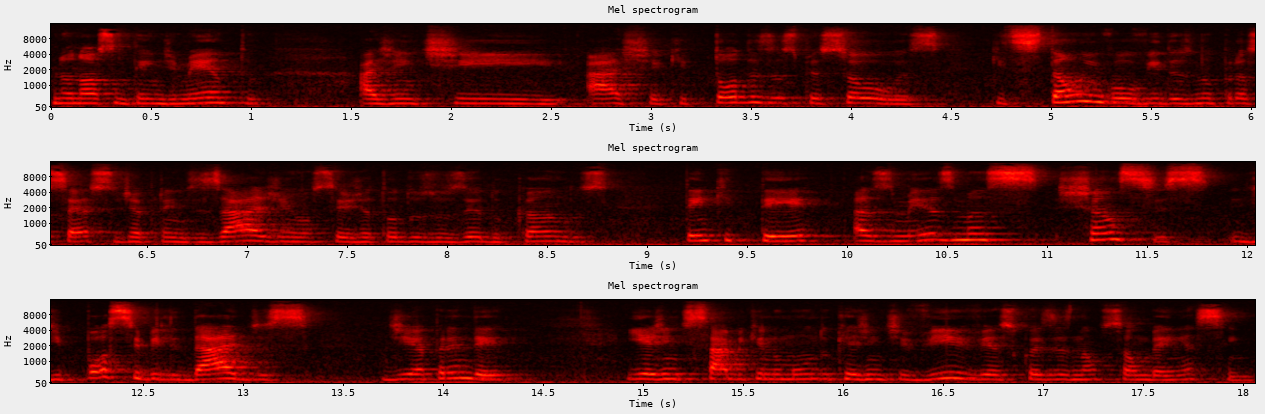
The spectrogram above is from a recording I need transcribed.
No nosso entendimento, a gente acha que todas as pessoas que estão envolvidas no processo de aprendizagem, ou seja, todos os educandos, têm que ter as mesmas chances de possibilidades de aprender. E a gente sabe que no mundo que a gente vive as coisas não são bem assim.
